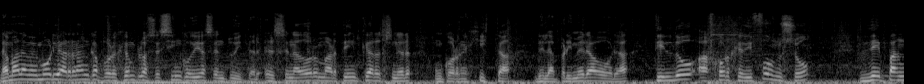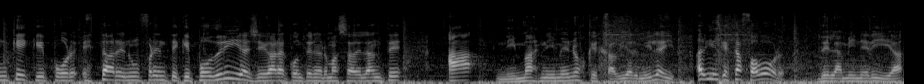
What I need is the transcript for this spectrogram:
La mala memoria arranca, por ejemplo, hace cinco días en Twitter. El senador Martín Kirchner, un cornejista de la primera hora, tildó a Jorge Difonso de panqueque por estar en un frente que podría llegar a contener más adelante a ni más ni menos que Javier Milei. Alguien que está a favor de la minería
